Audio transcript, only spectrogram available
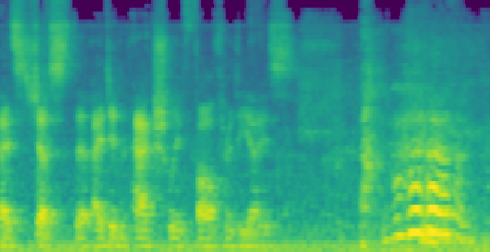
It's just that I didn't actually fall through the ice.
